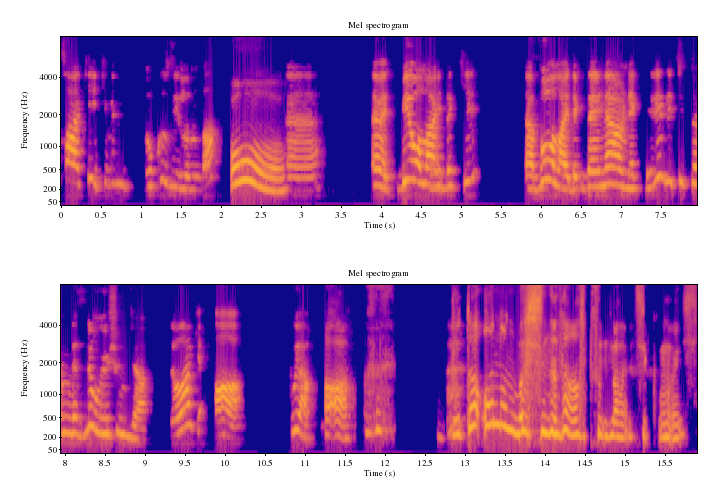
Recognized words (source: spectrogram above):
Ta ki 2009 yılında Oo. e, evet bir olaydaki e, bu olaydaki DNA örnekleri Richard uyuşunca diyorlar ki aa bu yap. Aa. Bu da onun başının altından çıkmış.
